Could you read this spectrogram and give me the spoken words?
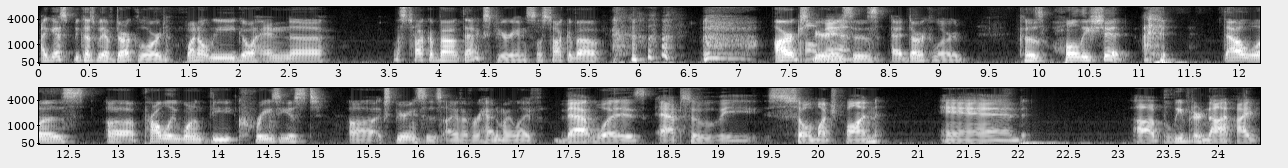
I guess because we have Dark Lord, why don't we go ahead and uh let's talk about that experience. Let's talk about our experiences at Dark Lord. Cause holy shit, that was uh probably one of the craziest uh experiences I've ever had in my life. That was absolutely so much fun. And uh, believe it or not, I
